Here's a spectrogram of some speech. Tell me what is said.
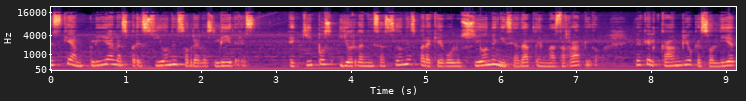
es que amplía las presiones sobre los líderes, equipos y organizaciones para que evolucionen y se adapten más rápido, ya que el cambio que solía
